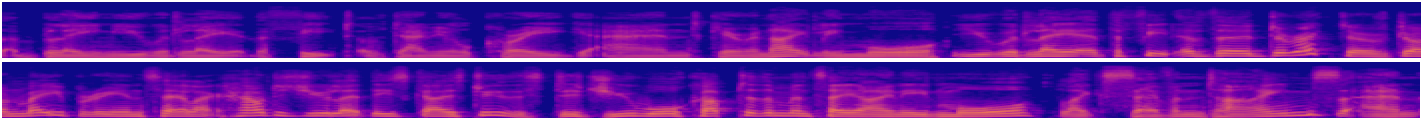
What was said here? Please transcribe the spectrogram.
a blame you would lay at the feet of Daniel Craig and Keira Knightley. More, you would lay it at the feet of the director of John Maybury and say like, how did you let these guys do this? Did you walk up to them and say, I need more, like seven times and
